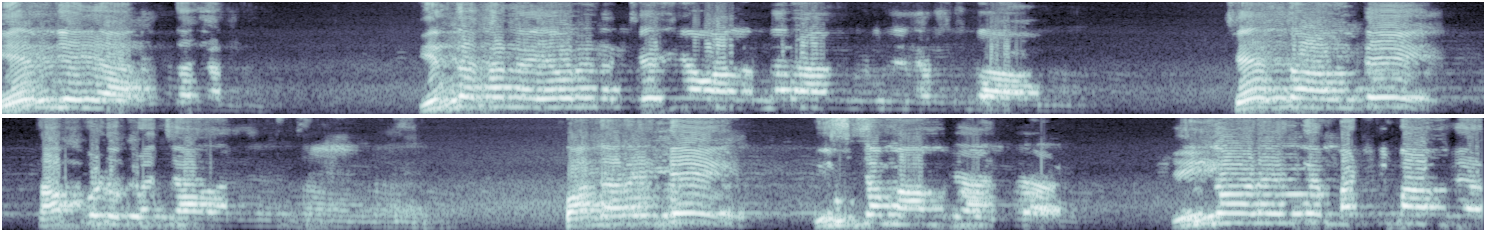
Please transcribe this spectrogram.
ఏం చేయాలి ఇంతకన్నా? ఇంతకన్నా ఎవరైనా చేసిన వాళ్ళందరూ అని కూడా నేను అడుగుతా చేస్తా ఉంటే తప్పుడు ప్రచారం చేస్తా ఉంటారు కొందరైతే ఇసుక మాఫియా ఇంకోడైతే మట్టి మాఫియా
